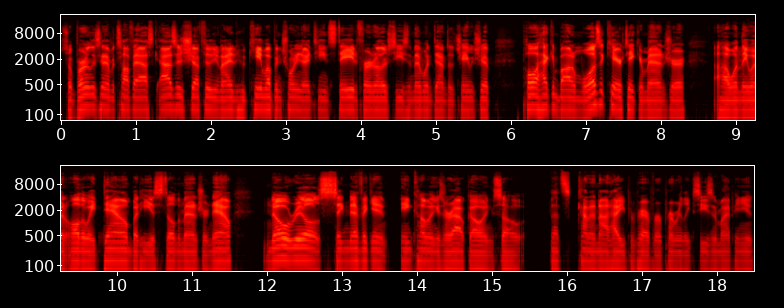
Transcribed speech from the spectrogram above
So Burnley's going to have a tough ask, as is Sheffield United, who came up in 2019, stayed for another season, then went down to the championship. Paul Heckingbottom was a caretaker manager uh, when they went all the way down, but he is still the manager now. No real significant incomings or outgoings, so that's kind of not how you prepare for a Premier League season, in my opinion.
